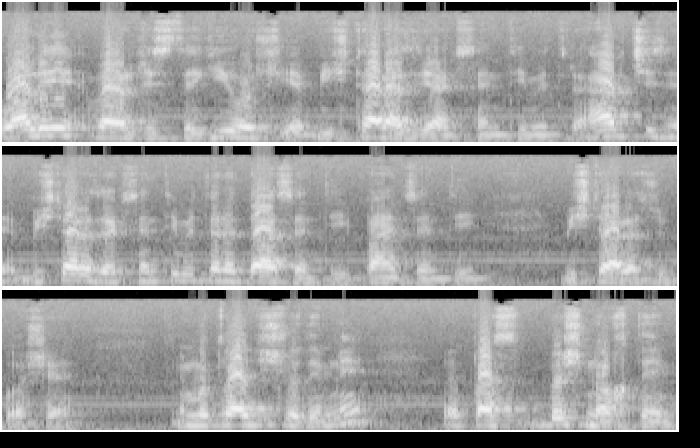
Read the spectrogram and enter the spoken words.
ولی برجستگی وشیه بیشتر از یک سنتیمتر هر چیز بیشتر از یک سنتیمتر ده سنتی پنج سنتی بیشتر از او باشه. متوجه شدیم نه؟ پس بشناختیم.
